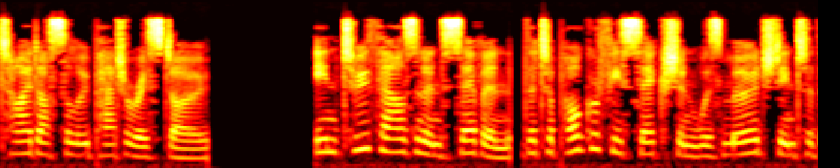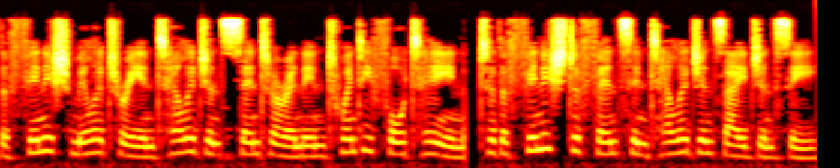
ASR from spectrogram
Tiedustelupatteristo. In 2007, the topography section was merged into the Finnish Military Intelligence Center and in 2014, to the Finnish Defence Intelligence Agency.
